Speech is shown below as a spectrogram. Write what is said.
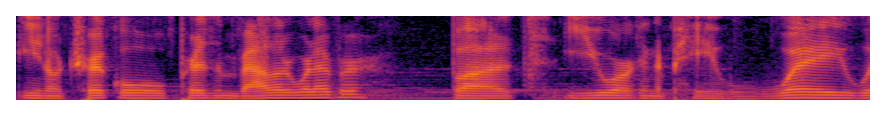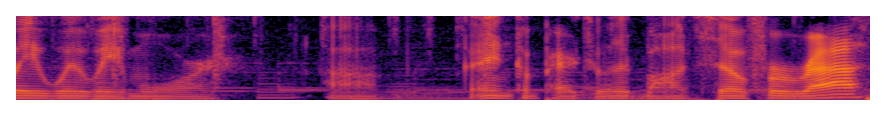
you know trickle prism valor whatever but you are going to pay way, way, way, way more um, in compared to other bots. So for Wrath,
